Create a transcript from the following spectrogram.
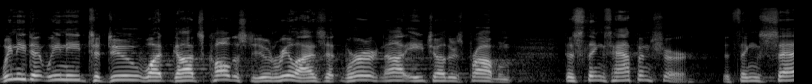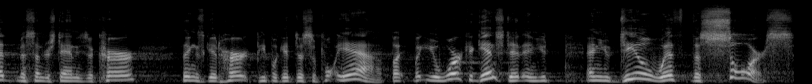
We need, to, we need to do what God's called us to do and realize that we're not each other's problem. Does things happen? Sure. The things said, misunderstandings occur, things get hurt, people get disappointed. Yeah, but, but you work against it and you, and you deal with the source.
